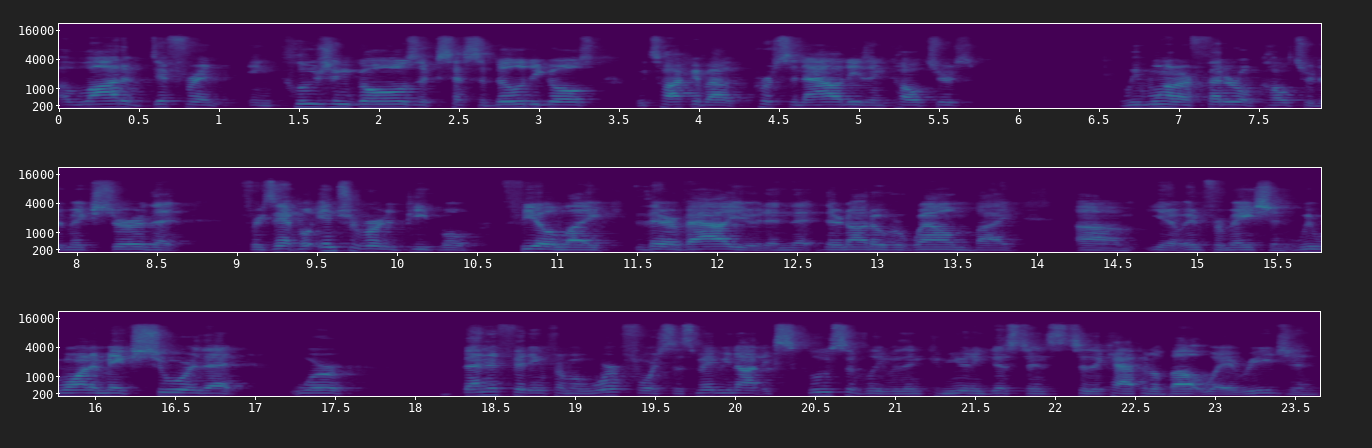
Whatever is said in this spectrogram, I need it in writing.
a lot of different inclusion goals, accessibility goals. We talk about personalities and cultures. We want our federal culture to make sure that, for example, introverted people feel like they're valued and that they're not overwhelmed by, um, you know, information. We want to make sure that we're benefiting from a workforce that's maybe not exclusively within commuting distance to the capital beltway region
